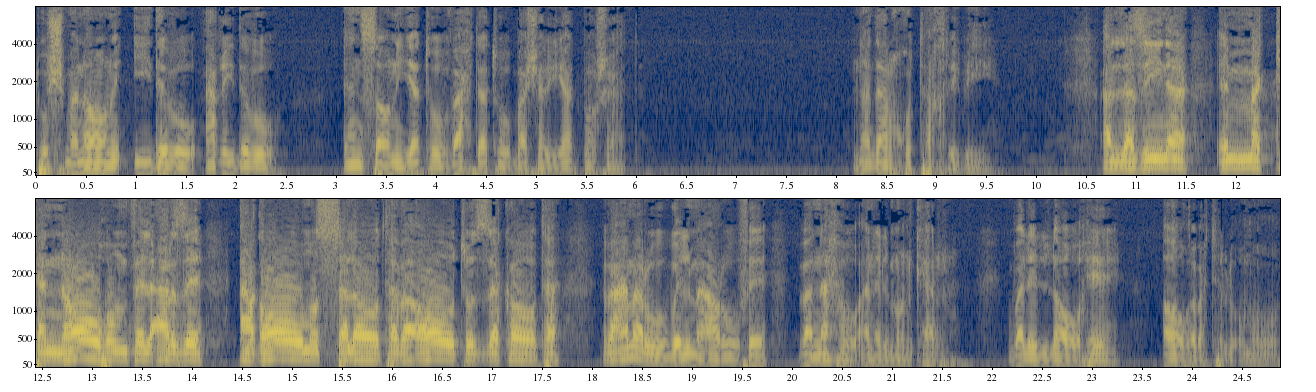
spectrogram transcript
دشمنان ایده و عقیده و انسانیت و وحدت و بشریت باشد. نه در خود تخریبی. الذین امکناهم فی الارض اقاموا الصلاة و آتوا الزکات و امروا بالمعروف و نهوا عن المنکر. ولله عاقبت الامور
